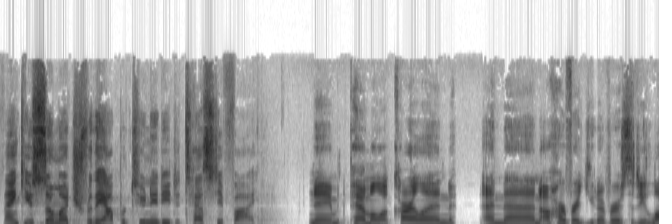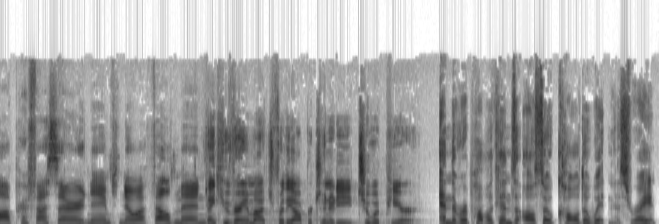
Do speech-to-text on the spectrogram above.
thank you so much for the opportunity to testify. Named Pamela Karlan, and then a Harvard University law professor named Noah Feldman. Thank you very much for the opportunity to appear. And the Republicans also called a witness, right?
